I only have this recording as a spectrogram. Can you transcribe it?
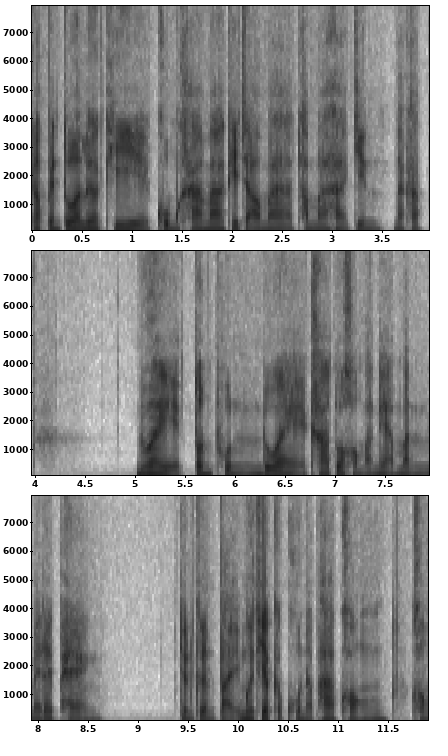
กลับเป็นตัวเลือกที่คุ้มค่ามากที่จะเอามาทำมาหากินนะครับ ด้วยต้นทุนด้วยค่าตัวของมันเนี่ยมันไม่ได้แพงจนเกินไปเมื่อเทียบกับคุณภาพของของ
